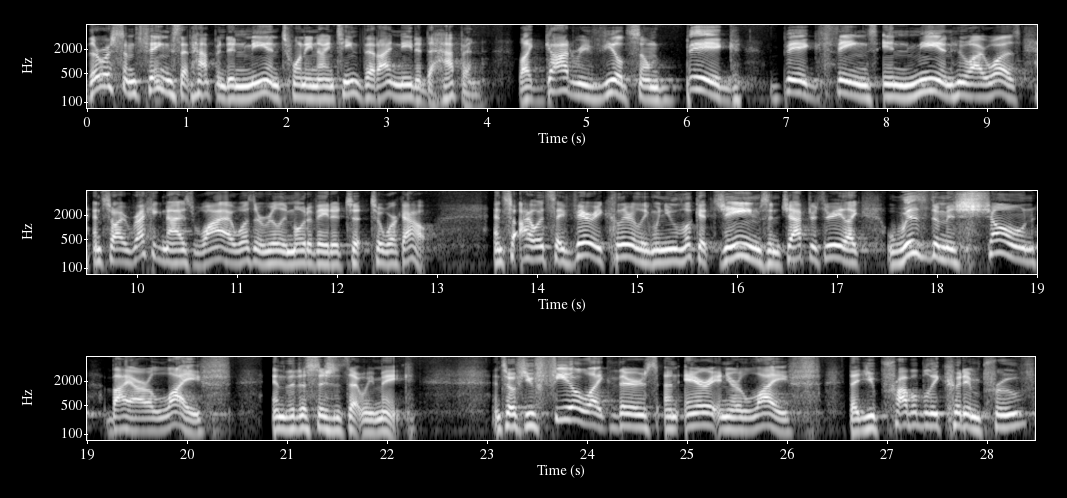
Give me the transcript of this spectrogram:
there were some things that happened in me in 2019 that I needed to happen. Like God revealed some big, big things in me and who I was. And so I recognized why I wasn't really motivated to, to work out. And so I would say very clearly when you look at James in chapter 3, like wisdom is shown by our life and the decisions that we make. And so if you feel like there's an area in your life that you probably could improve,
